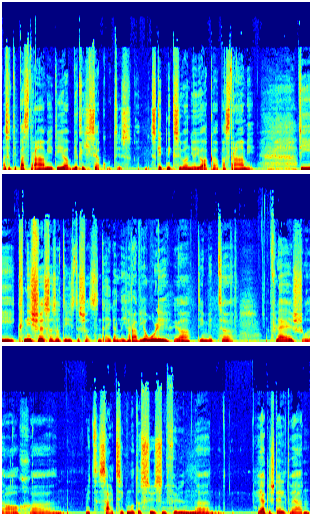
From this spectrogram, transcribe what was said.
Also die Pastrami, die ja wirklich sehr gut ist. Es geht nichts über New Yorker Pastrami. die Knisches, also die, das sind eigentlich Ravioli, ja, die mit äh, Fleisch oder auch äh, mit salzigen oder süßen Füllen äh, hergestellt werden.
